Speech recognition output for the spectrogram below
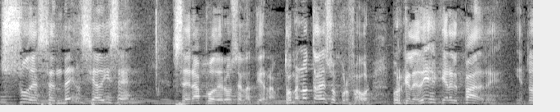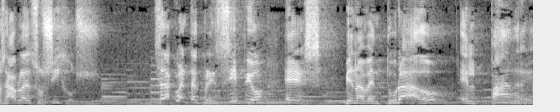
su descendencia dice será poderosa en la tierra. Tome nota de eso, por favor, porque le dije que era el Padre y entonces habla de sus hijos. ¿Se da cuenta? El principio es bienaventurado el Padre,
